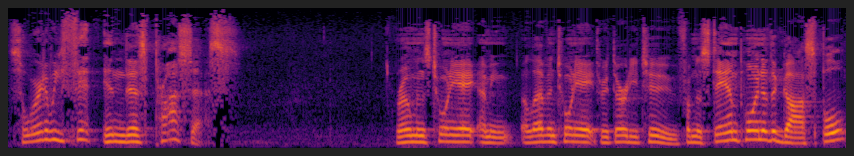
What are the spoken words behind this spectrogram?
So, where do we fit in this process? Romans 28, I mean 11, 28 through 32. From the standpoint of the gospel,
